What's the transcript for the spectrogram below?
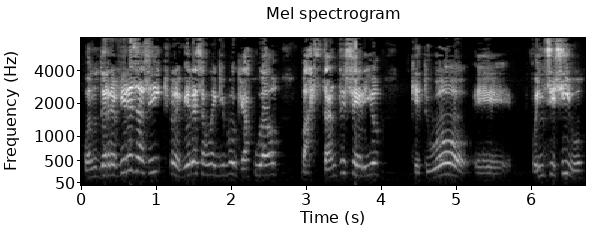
Cuando te refieres así, te refieres a un equipo que ha jugado bastante serio, que tuvo, eh, fue incisivo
